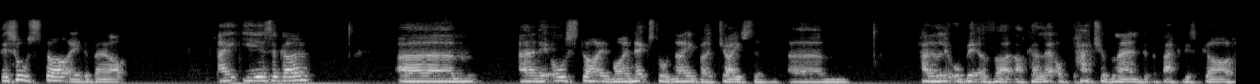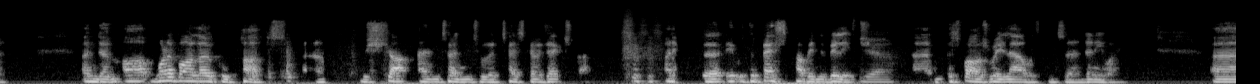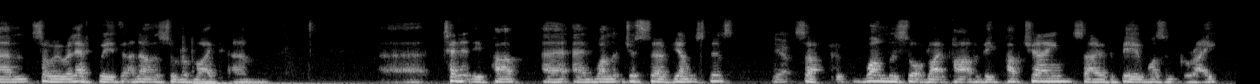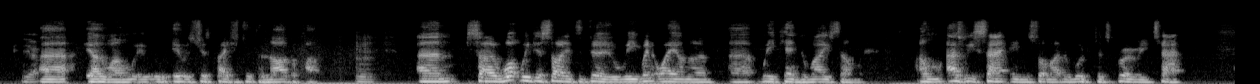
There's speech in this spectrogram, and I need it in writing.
this all started about eight years ago, um, and it all started. My next door neighbour, Jason, um, had a little bit of uh, like a little patch of land at the back of his garden. And um, our, one of our local pubs uh, was shut and turned into a Tesco's Extra. and it, uh, it, was the best pub in the village, yeah. um, as far as Real Ale was concerned, anyway. Um, so we were left with another sort of like um, uh, tenanted pub uh, and one that just served youngsters. Yeah. So one was sort of like part of a big pub chain, so the beer wasn't great. Yeah. Uh, the other one, it, it, was just basically just a lager pub. Mm. Um, so what we decided to do, we went away on a uh, weekend away somewhere. And as we sat in sort of like the Woodforde's Brewery tap,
